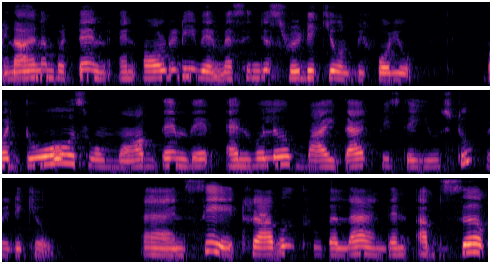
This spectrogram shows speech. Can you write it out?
in ayah number 10 and already were messengers ridiculed before you but those who mocked them were enveloped by that which they used to ridicule. And say, travel through the land, then observe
